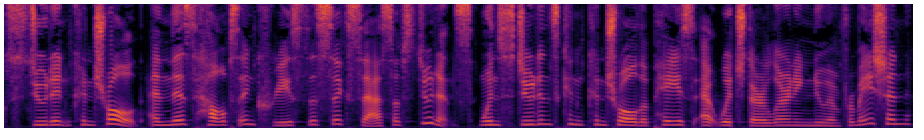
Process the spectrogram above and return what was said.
student controlled. And this helps increase the success of students. When students can control the pace at which they're learning new information,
